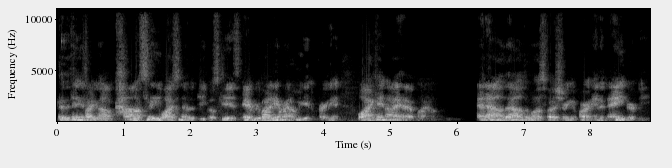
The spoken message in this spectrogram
because the thing is like you know I'm constantly watching other people's kids, everybody around me getting pregnant. Why can't I have my own? And that was, that was the most frustrating part, and it angered me.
